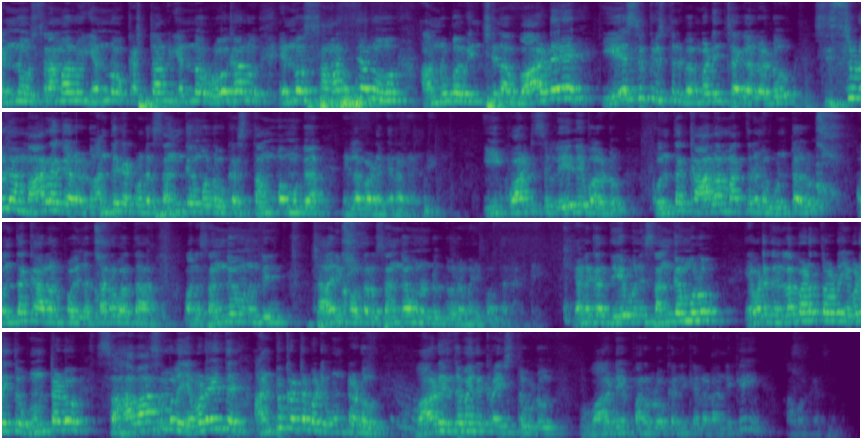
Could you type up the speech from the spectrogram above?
ఎన్నో శ్రమలు ఎన్నో కష్టాలు ఎన్నో రోగాలు ఎన్నో సమస్యలు అనుభవించిన వాడే యేసుక్రీస్తుని వెంబడించగలడు శిష్యుడుగా మారగలడు అంతేకాకుండా సంఘములో ఒక స్తంభముగా నిలబడగలడండి. ఈ క్వాలిటీస్ లేనివాడు కొంతకాలం మాత్రమే ఉంటారు. కొంతకాలం పోయిన తర్వాత వాళ్ళ సంఘం నుండి జారిపోతారు సంఘం నుండి దూరం అయిపోతారు కనుక దేవుని సంఘములో ఎవడైతే నిలబడతాడో ఎవడైతే ఉంటాడో సహవాసములు ఎవడైతే అంటుకట్టబడి ఉంటాడో వాడు నిజమైన క్రైస్తవుడు వాడే పరలోకానికి వెళ్ళడానికి అవకాశం.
